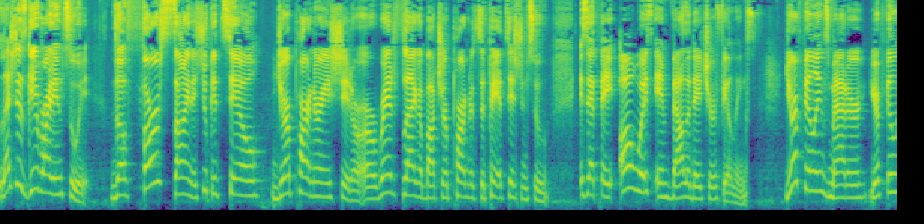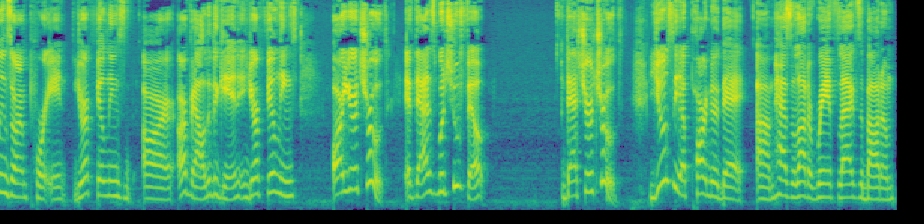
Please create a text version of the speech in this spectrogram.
let's just get right into it. The first sign that you could tell your partner ain't shit or, or, a red flag about your partner to pay attention to is that they always invalidate your feelings. Your feelings matter. Your feelings are important. Your feelings are, are valid again, and your feelings are your truth. If that is what you felt, that's your truth. Usually a partner that um, has a lot of red flags about them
